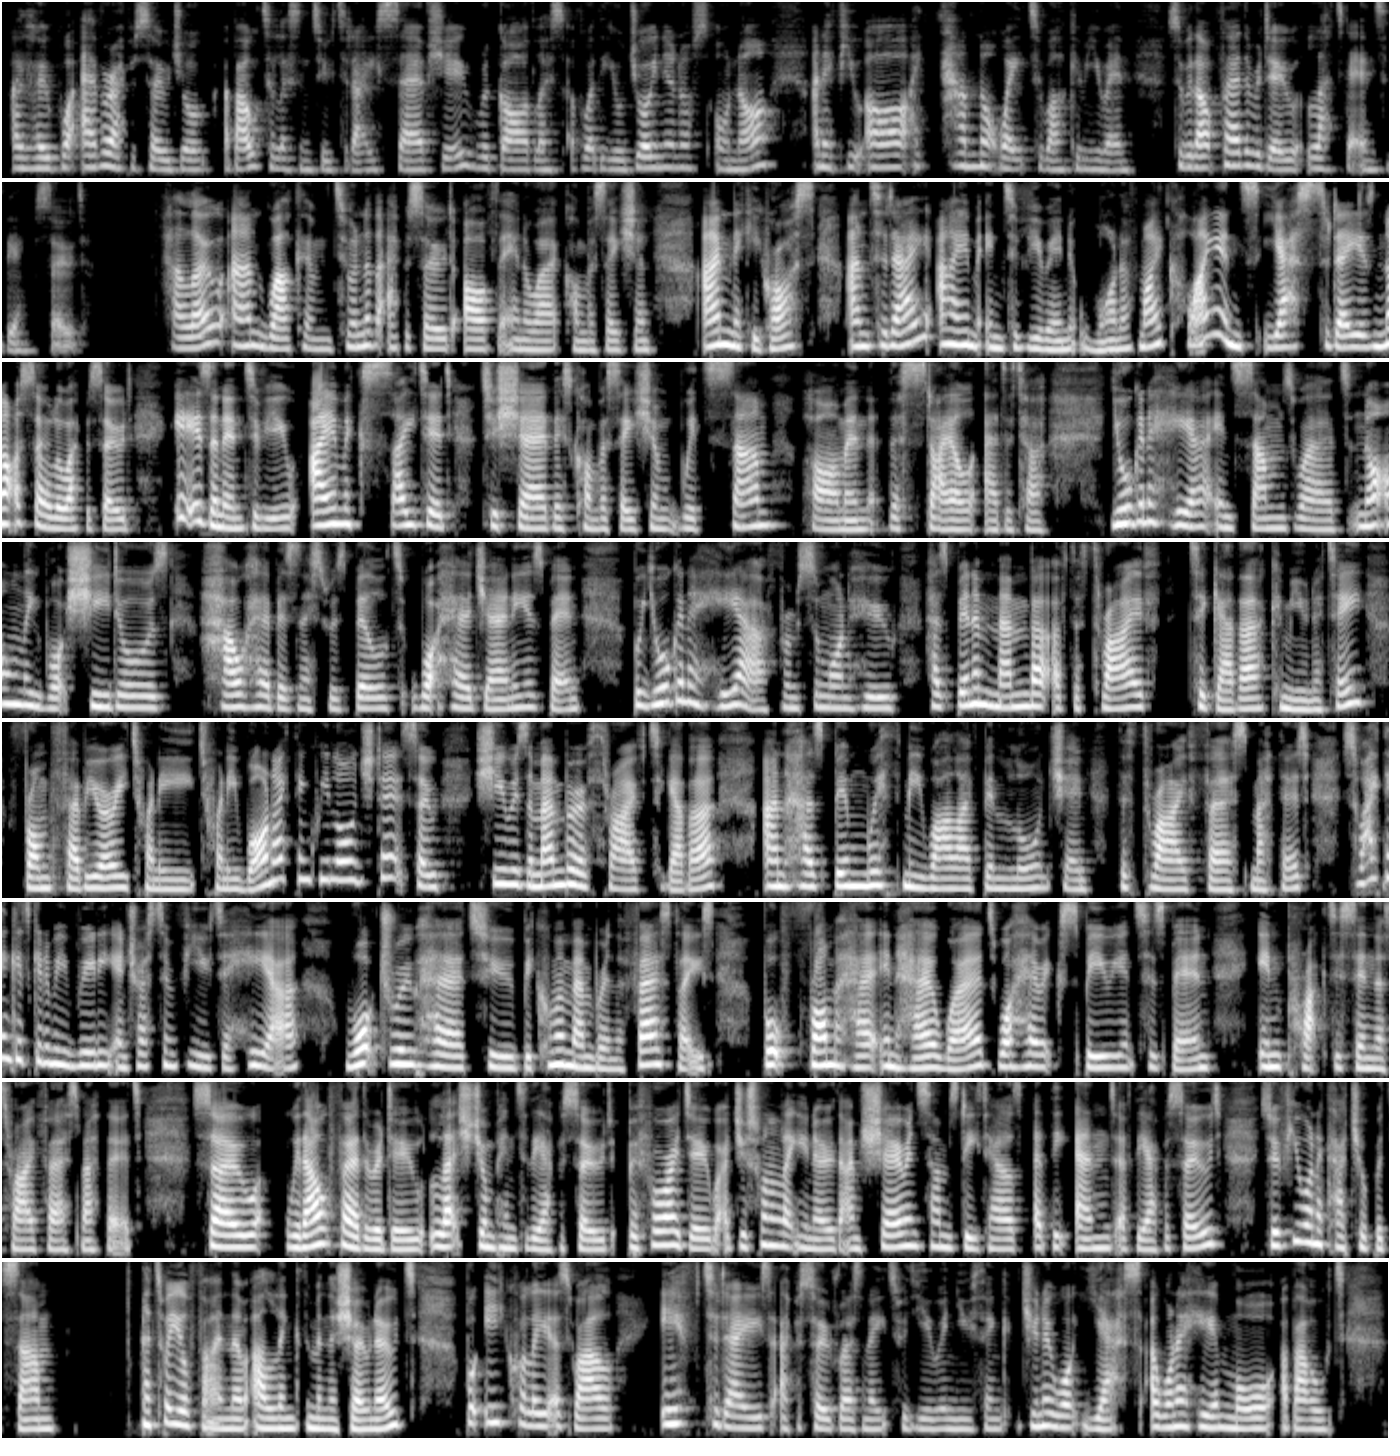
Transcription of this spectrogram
I hope whatever episode you're about to listen to today serves you, regardless of whether you're joining us or not. And if you are, I cannot wait to welcome you in. So, without further ado, let's get into the episode. Hello and welcome to another episode of the Inner Work Conversation. I'm Nikki Cross and today I am interviewing one of my clients. Yes, today is not a solo episode, it is an interview. I am excited to share this conversation with Sam Harmon, the style editor. You're going to hear in Sam's words not only what she does, how her business was built, what her journey has been, but you're going to hear from someone who has been a member of the Thrive Together community from February 2021. I think we launched it. So she was a member of Thrive Together and has been with me while I've been launching the Thrive First method. So I think it's going to be really interesting for you to hear what drew her to become a member in the first place, but from her, in her words, what her experience has been in practicing the Thrive First method. So without further ado, let's jump into the episode. Before I do, I just want to let you know that I'm sharing Sam's details at the end of the episode. So if you want to catch up with Sam, that's where you'll find them. I'll link them in the show notes. But equally, as well, if today's episode resonates with you and you think, do you know what? Yes, I want to hear more about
